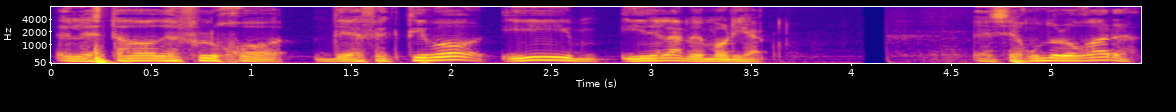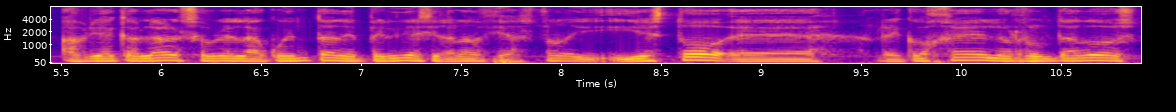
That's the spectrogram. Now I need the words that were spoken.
el estado de flujo de efectivo y, y de la memoria. En segundo lugar, habría que hablar sobre la cuenta de pérdidas y ganancias. ¿no? Y, esto eh, recoge los resultados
